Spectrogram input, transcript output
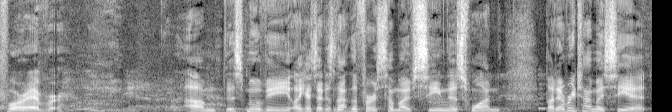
Forever. Um, this movie, like I said, is not the first time I've seen this one, but every time I see it,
